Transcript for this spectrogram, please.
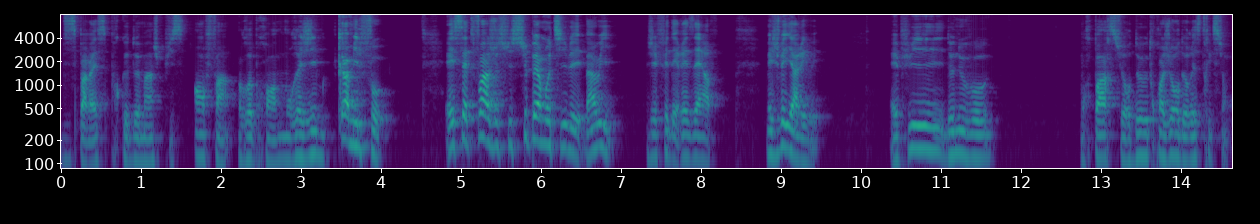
disparaisse pour que demain je puisse enfin reprendre mon régime comme il faut. Et cette fois, je suis super motivé. Ben oui, j'ai fait des réserves, mais je vais y arriver. Et puis, de nouveau, on repart sur deux ou trois jours de restriction.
